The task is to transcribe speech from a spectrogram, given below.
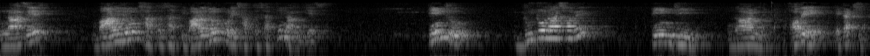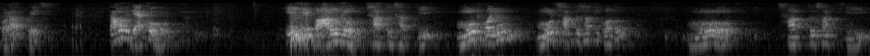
নাচের বারো জন ছাত্রছাত্রী, বারো জন করে ছাত্রছাত্রী নাম দিয়েছে। কিন্তু দুটো নাচ হবে, তিনটি গান হবে, এটা ঠিক করা হয়েছে। তাহলে দেখো, এই যে বারো জন ছাত্রছাত্রী মোট কজন? মোট ছাত্রছাত্রী কত? মোট ছাত্রছাত্রী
